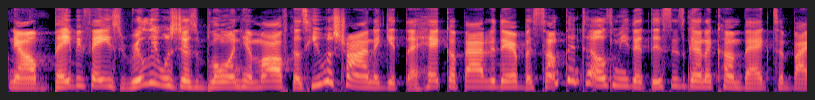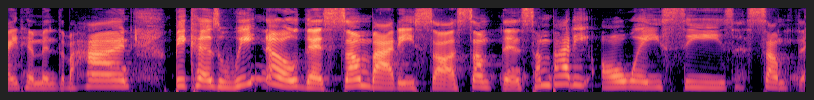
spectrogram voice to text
Now, Babyface really was just blowing him off because he was trying to get the heck up out of there, but something tells me that this is going to come back to bite him in the behind because we know that somebody saw something. Somebody always sees something.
